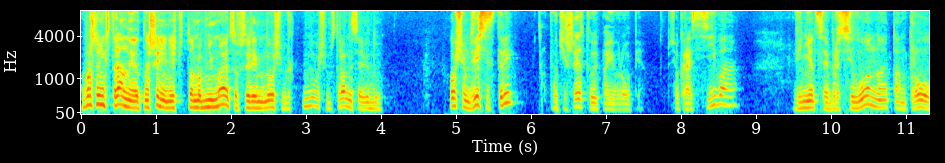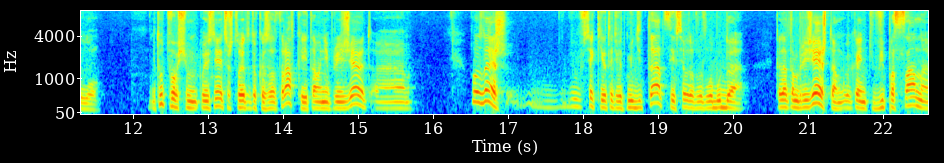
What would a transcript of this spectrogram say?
Ну, просто у них странные отношения, они что-то там обнимаются все время, ну, в общем, ну, в общем, странно себя ведут. В общем, две сестры, путешествует по Европе. Все красиво, Венеция, Барселона, там трололо. И тут, в общем, поясняется, что это только затравка, и там они приезжают, э, ну, знаешь, всякие вот эти вот медитации, вся вот эта вот лабуда. Когда там приезжаешь, там какая-нибудь випасана,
